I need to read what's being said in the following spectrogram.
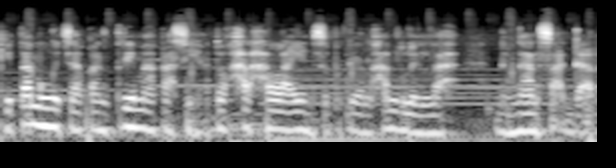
kita mengucapkan terima kasih atau hal-hal lain seperti alhamdulillah dengan sadar.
